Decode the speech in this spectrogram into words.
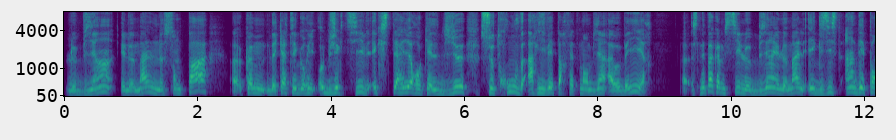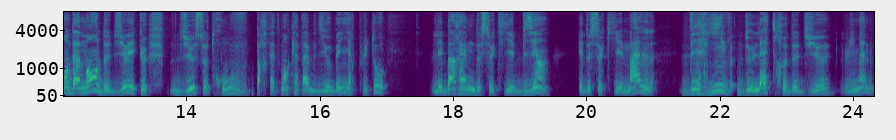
Le bien et le mal ne sont pas euh, comme des catégories objectives extérieures auxquelles Dieu se trouve arrivé parfaitement bien à obéir. Euh, ce n'est pas comme si le bien et le mal existent indépendamment de Dieu et que Dieu se trouve parfaitement capable d'y obéir. Plutôt, les barèmes de ce qui est bien et de ce qui est mal dérivent de l'être de Dieu lui-même.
